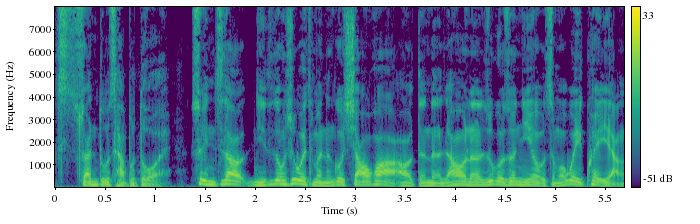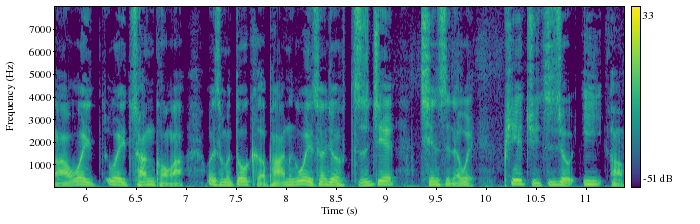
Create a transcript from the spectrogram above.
酸度差不多哎。所以你知道你的东西为什么能够消化啊、等等。然后呢，如果说你有什么胃溃疡啊、胃胃穿孔啊，为什么多可怕？那个胃酸就直接侵蚀你的胃，pH 值就一啊。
